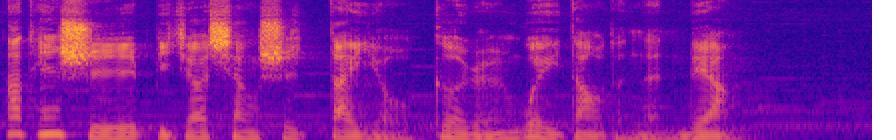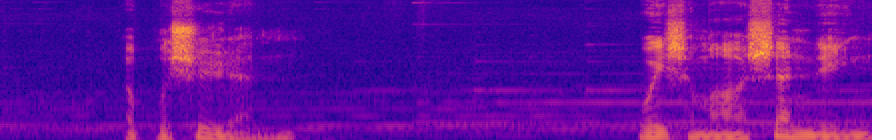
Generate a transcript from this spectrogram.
大天使比较像是带有个人味道的能量，而不是人。为什么圣灵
